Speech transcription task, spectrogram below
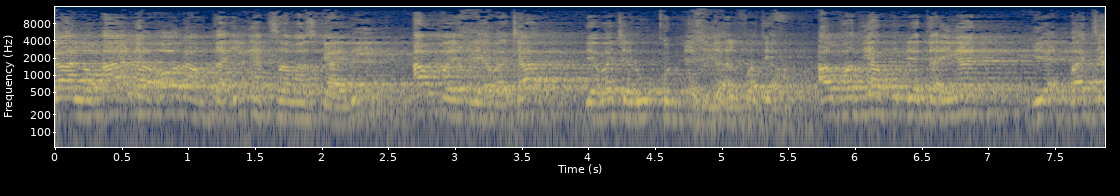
kalau ada orang tak ingat sama sekali apa yang dia baca, dia baca rukunnya saja Al-Fatihah. Al-Fatihah pun dia tak ingat, dia baca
